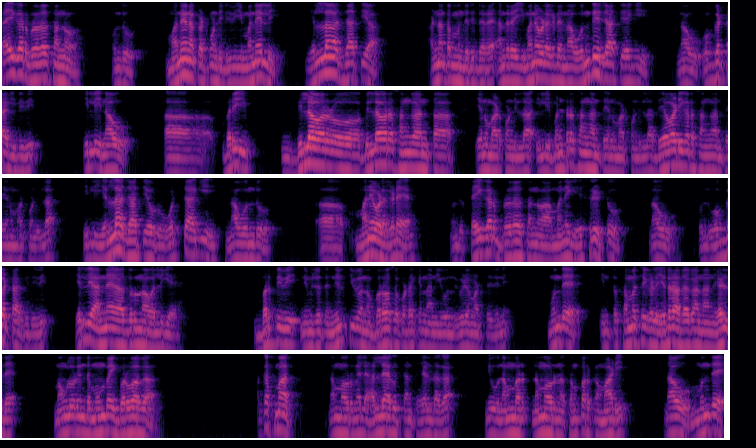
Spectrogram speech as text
ಟೈಗರ್ ಬ್ರದರ್ಸ್ ಅನ್ನೋ ಒಂದು ಮನೇನ ಕಟ್ಕೊಂಡಿದ್ದೀವಿ. ಈ ಮನೆಯಲ್ಲಿ ಎಲ್ಲ ಜಾತಿಯ ಅಣ್ಣ ತಮ್ಮಂದಿರಿದ್ದಾರೆ ಅಂದರೆ ಈ ಮನೆ ಒಳಗಡೆ ನಾವು ಒಂದೇ ಜಾತಿಯಾಗಿ ನಾವು ಒಗ್ಗಟ್ಟಾಗಿದ್ದೀವಿ. ಇಲ್ಲಿ ನಾವು ಬರೀ ಬಿಲ್ಲವರು, ಬಿಲ್ಲವರ ಸಂಘ ಅಂತ ಏನು ಮಾಡ್ಕೊಂಡಿಲ್ಲ, ಇಲ್ಲಿ ಬಂಟರ ಸಂಘ ಅಂತ ಏನು ಮಾಡ್ಕೊಂಡಿಲ್ಲ, ದೇವಾಡಿಗರ ಸಂಘ ಅಂತ ಏನು ಮಾಡ್ಕೊಂಡಿಲ್ಲ, ಇಲ್ಲಿ ಎಲ್ಲ ಜಾತಿಯವರು ಒಟ್ಟಾಗಿ ನಾವೊಂದು ಮನೆ ಒಳಗಡೆ ಒಂದು ಟೈಗರ್ ಬ್ರದರ್ಸ್ ಅನ್ನೋ ಆ ಮನೆಗೆ ಹೆಸರಿಟ್ಟು ನಾವು ಒಂದು ಒಗ್ಗಟ್ಟಾಗಿದ್ದೀವಿ. ಎಲ್ಲಿ ಅನ್ಯಾಯ ಆದರೂ ನಾವು ಅಲ್ಲಿಗೆ ಬರ್ತೀವಿ, ನಿಮ್ಮ ಜೊತೆ ನಿಲ್ತೀವಿ ಅನ್ನೋ ಭರವಸೆ ಕೊಡೋಕ್ಕೆ ನಾನು ಈ ಒಂದು ವಿಡಿಯೋ ಮಾಡ್ತಾ ಇದ್ದೀನಿ. ಮುಂದೆ ಇಂಥ ಸಮಸ್ಯೆಗಳು ಎದುರಾದಾಗ ನಾನು ಹೇಳಿದೆ, ಮಂಗಳೂರಿಂದ ಮುಂಬೈಗೆ ಬರುವಾಗ ಅಕಸ್ಮಾತ್ ನಮ್ಮವ್ರ ಮೇಲೆ ಹಲ್ಲೆ ಆಗುತ್ತೆ ಅಂತ ಹೇಳಿದಾಗ ನೀವು ನಮ್ಮ, ನಮ್ಮವ್ರನ್ನ ಸಂಪರ್ಕ ಮಾಡಿ. ನಾವು ಮುಂದೆ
